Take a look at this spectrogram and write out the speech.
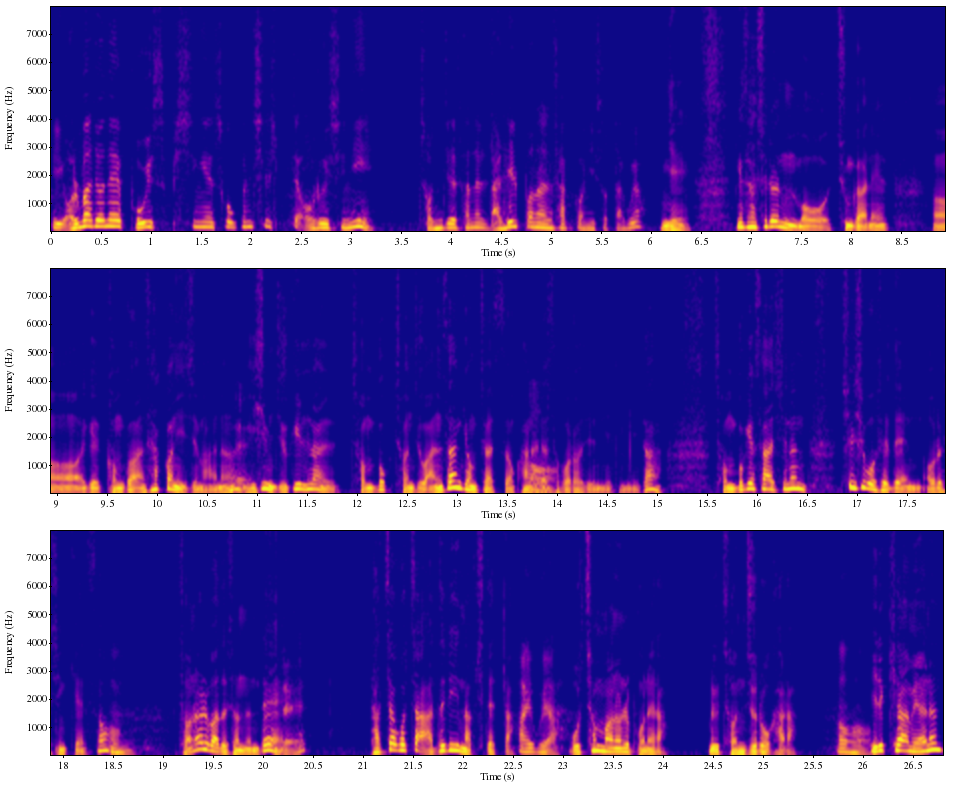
이 얼마 전에 보이스피싱에 속은 70대 어르신이 전 재산을 날릴 뻔한 사건이 있었다고요? 예. 이게 사실은 뭐 중간에 어 이게 검거한 사건이지만은 네. 26일 날 전북 전주 완산 경찰서 관할에서 어. 벌어진 일입니다. 전북에 사시는 75세 된 어르신께서 음. 전화를 받으셨는데 네. 다짜고짜 아들이 납치됐다. 아이고야. 5천만 원을 보내라. 그리고 전주로 가라. 어. 이렇게 하면은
